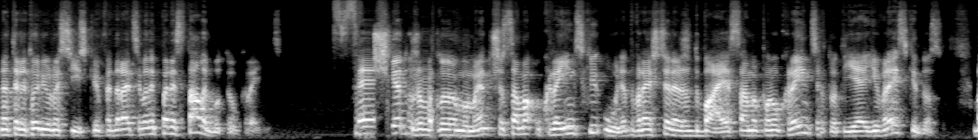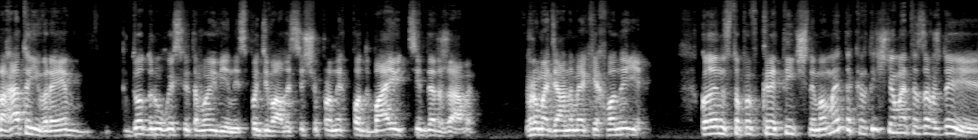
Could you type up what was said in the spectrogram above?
на території Російської Федерації, вони перестали бути українцями. Це ще дуже важливий момент, що саме український уряд, врешті-решт, дбає саме про українців. Тут є єврейський досвід. Багато євреїв до Другої світової війни сподівалися, що про них подбають ці держави, громадянами яких вони є. Коли наступив критичний момент, а критичні моменти завжди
